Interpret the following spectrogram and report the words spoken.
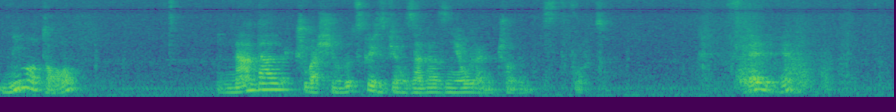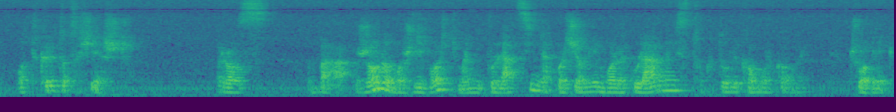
Mimo to nadal czuła się ludzkość związana z nieograniczonym Stwórcą. Wtedy odkryto coś jeszcze. Rozważono możliwość manipulacji na poziomie molekularnej struktury komórkowej człowieka.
